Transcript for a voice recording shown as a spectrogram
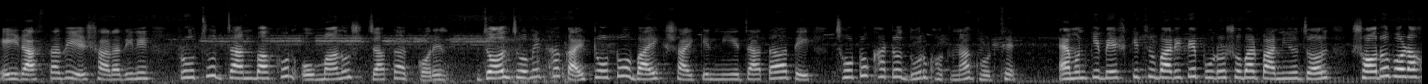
এই রাস্তা দিয়ে সারাদিনে প্রচুর যানবাহন ও মানুষ যাতায়াত করেন। জল জমে থাকায় টোটো, বাইক, সাইকেল নিয়ে যাতায়াতে ছোটোখাটো দুর্ঘটনা ঘটছে। এমনকি বেশ কিছু বাড়িতে পুরসভার পানীয় জল সরবরাহ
